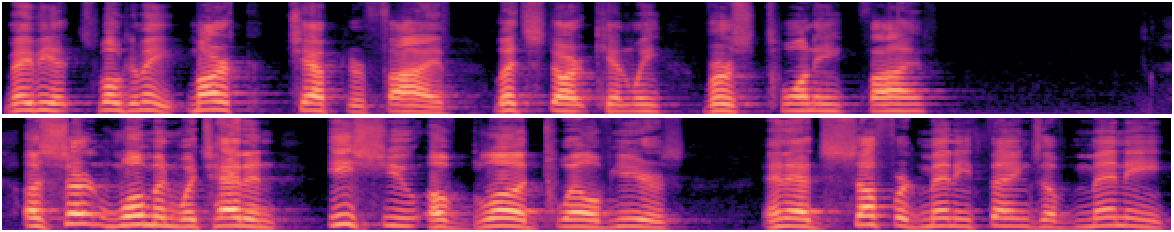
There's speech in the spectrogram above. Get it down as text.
Maybe it spoke to me. Mark chapter 5. Let's start, can we? Verse 25. A certain woman which had an issue of blood 12 years and had suffered many things of many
